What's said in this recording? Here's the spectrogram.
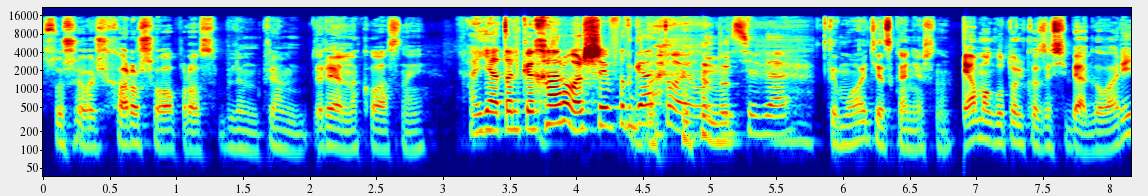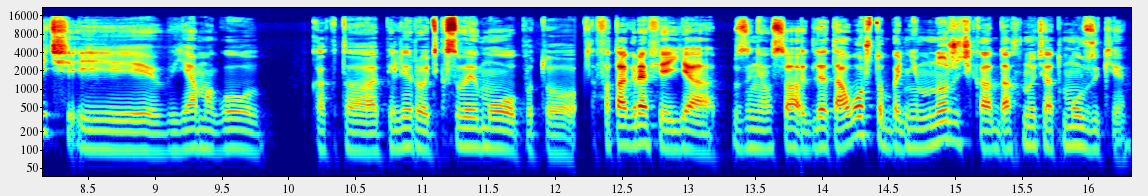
Слушай, очень хороший вопрос. Блин, прям реально классный. А я только хорошие подготовила для ну, тебя. Ты молодец, конечно. Я могу только за себя говорить, и я могу как-то апеллировать к своему опыту. Фотографией я занялся для того, чтобы немножечко отдохнуть от музыки.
